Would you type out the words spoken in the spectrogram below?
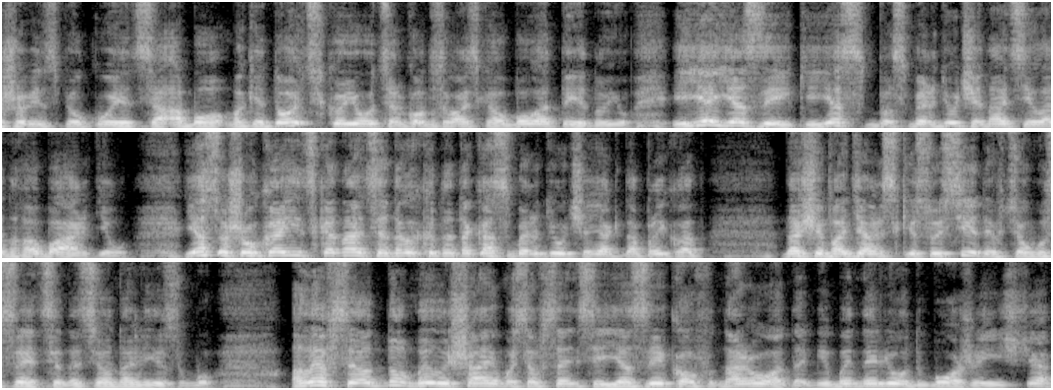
що він спілкується або македонською, церковнословською, або латиною. І є язики, є смердючі нації лангобардів. Ясно, що українська нація далеко не така смердюча, як, наприклад, наші мадярські сусіди в цьому сенсі націоналізму. Але все одно ми лишаємося в сенсі язиків народами. Ми не люд Божий іще,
